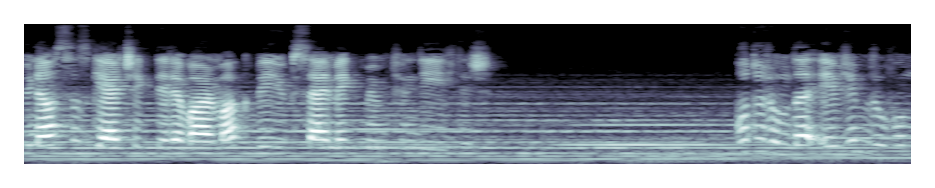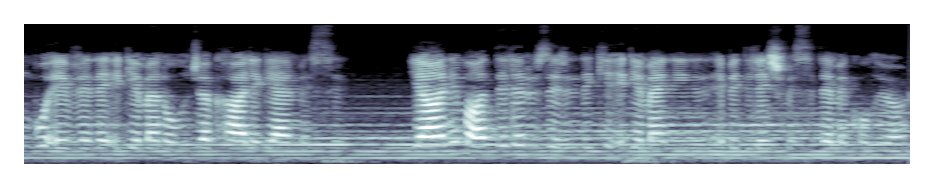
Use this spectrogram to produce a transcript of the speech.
günahsız gerçeklere varmak ve yükselmek mümkün değildir. Bu durumda evrim ruhun bu evrene egemen olacak hale gelmesi, yani maddeler üzerindeki egemenliğinin ebedileşmesi demek oluyor.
